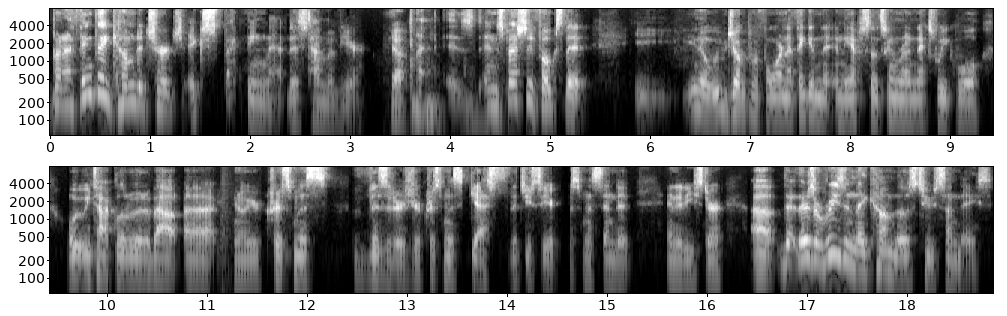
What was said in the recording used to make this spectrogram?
But i think they come to church expecting that this time of year. Yeah. And especially folks that you know we've joked before and i think in the in the episode that's going to run next week we'll we, talk a little bit about uh you know your christmas visitors your christmas guests that you see at christmas and at and at easter. Uh there, there's a reason they come those two sundays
